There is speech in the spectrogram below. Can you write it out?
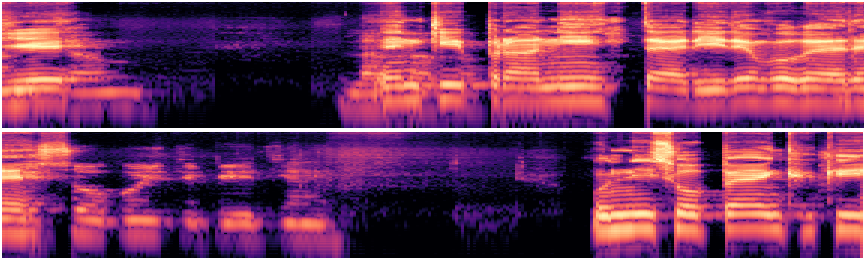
ये इनकी पुरानी तहरीरें वगैरह उन्नीस सौ पैंठ की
